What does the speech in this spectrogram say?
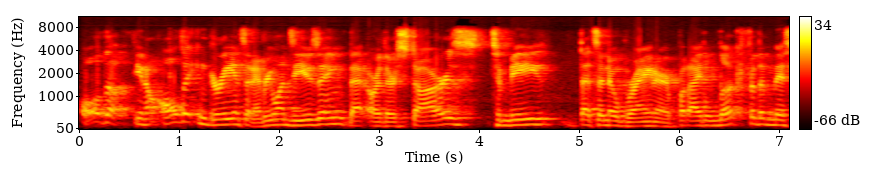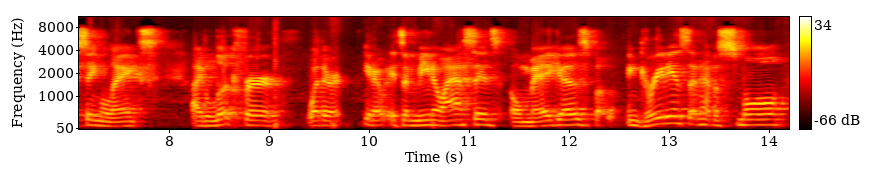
all the you know all the ingredients that everyone's using that are their stars. To me, that's a no-brainer. But I look for the missing links. I look for whether you know it's amino acids, omegas, but ingredients that have a small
